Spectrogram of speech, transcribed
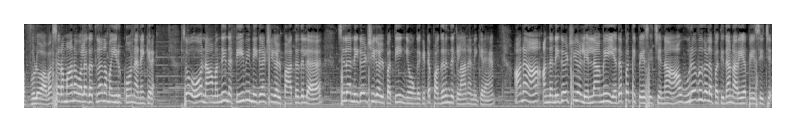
அவ்வளோ அவசரமான உலகத்தில் நம்ம இருக்கோம்னு நினைக்கிறேன். ஸோ நான் வந்து இந்த டிவி நிகழ்ச்சிகள் பார்த்ததில் சில நிகழ்ச்சிகள் பற்றி இங்கே உங்ககிட்ட பகிர்ந்துக்கலாம்னு நினைக்கிறேன். ஆனால் அந்த நிகழ்ச்சிகள் எல்லாமே எதை பற்றி பேசிச்சுன்னா உறவுகளை பற்றி தான் நிறைய பேசிச்சு.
